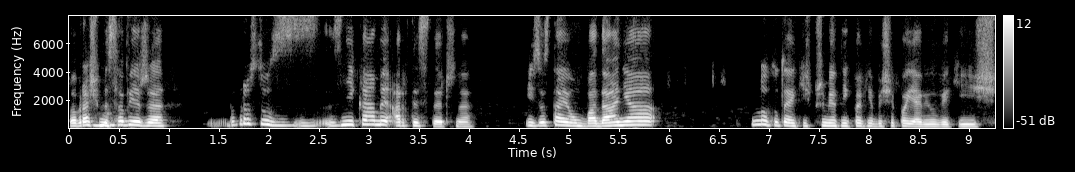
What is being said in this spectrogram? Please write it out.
Wyobraźmy Mhm. sobie, że po prostu znikamy artystyczne i zostają badania. No tutaj jakiś przymiotnik pewnie by się pojawił w jakiejś,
